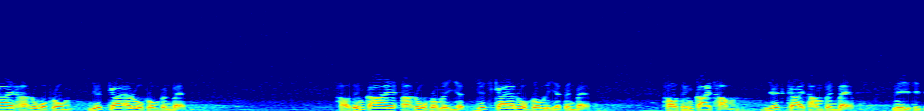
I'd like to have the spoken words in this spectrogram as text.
กายอารูปพรม ยึดกายอารูปพรมเป็นแบบ เข้าถึงกายอารูปพรมละเอียด ยึดกายอารูปพรมละเอียดเป็นแบบ เข้าถึงกายธรรมยึดกายธรรมเป็นแบบ นี่ที่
